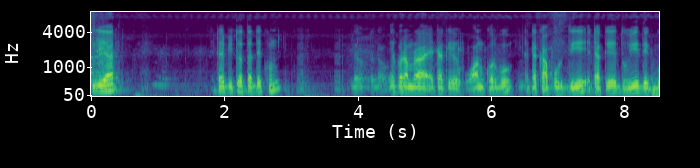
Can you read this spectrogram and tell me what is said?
ক্লিয়ার এটার ভিতরটা দেখুন। এরপর আমরা এটাকে অন করব। একটা কাপড় দিয়ে এটাকে ধুয়ে দেখব।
